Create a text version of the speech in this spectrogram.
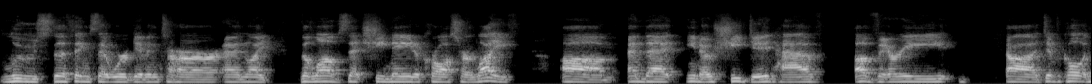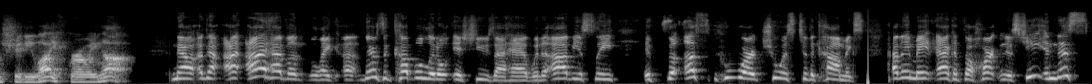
lose the things that were given to her and like the loves that she made across her life. Um, and that, you know, she did have a very uh, difficult and shitty life growing up. Now, now I, I, have a like. Uh, there's a couple little issues I have with it. Obviously, if the us who are truest to the comics, how they made Agatha Harkness, she in this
